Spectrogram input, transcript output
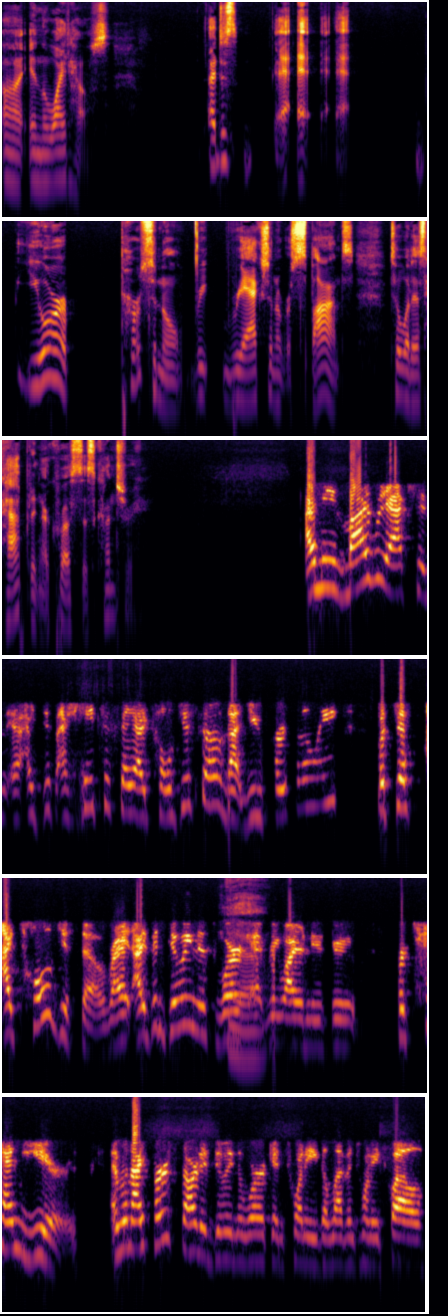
uh, in the White House. I just, your personal re- reaction or response to what is happening across this country? I mean, my reaction, I just, I hate to say I told you so, not you personally, but just I told you so, right? I've been doing this work yeah. at Rewire News Group for 10 years. And when I first started doing the work in 2011, 2012,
